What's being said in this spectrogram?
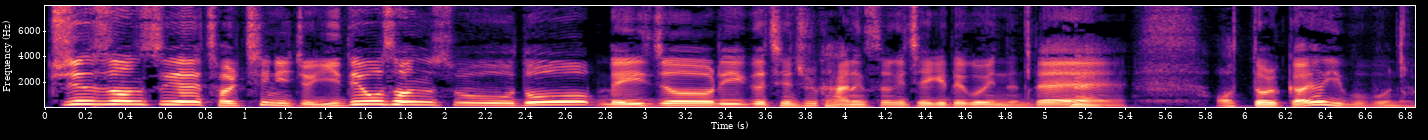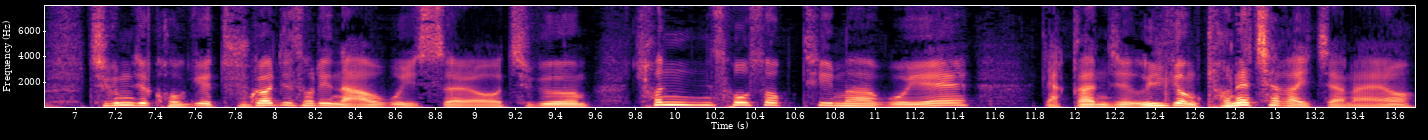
추신수 선수의 절친이죠. 이대호 선수도 메이저리그 진출 가능성이 제기되고 있는데 네. 어떨까요, 이 부분은? 지금 이제 거기에 두 가지 설이 나오고 있어요. 지금 현 소속 팀하고의 약간 이제 의견 견해차가 있잖아요.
